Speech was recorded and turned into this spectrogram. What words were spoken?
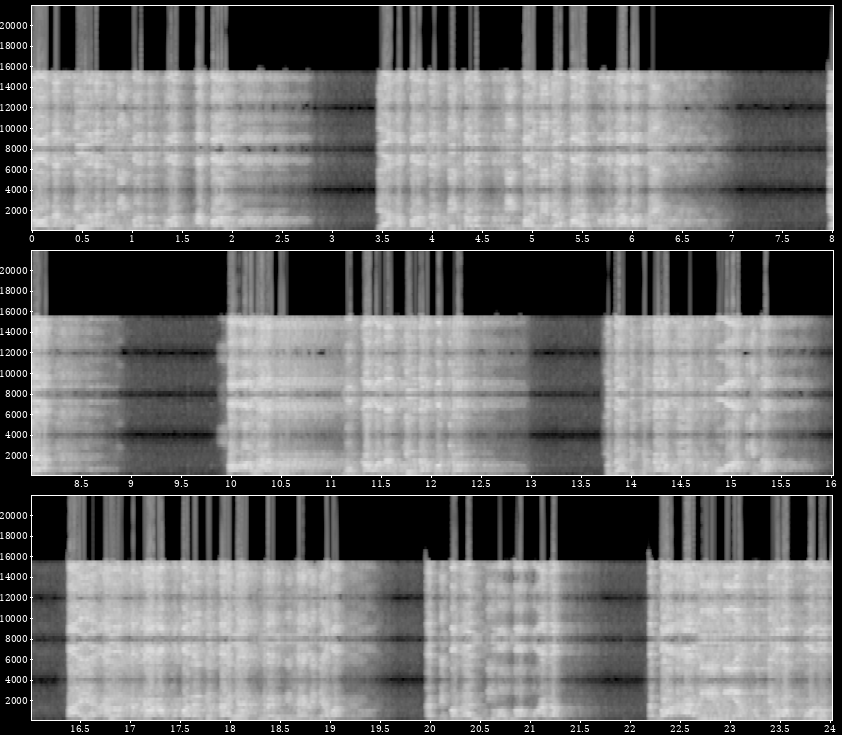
kau nangkir ada lima tentuan. Hafal. Ya hafal. Nanti kalau lima ni dapat, selamat deh. Ya. Soalan mungkau nangkir dah bocor. Sudah diketahui oleh semua kita. Saya kalau sekarang mau pada bertanya, berhenti saya dijawab. Tapi kalau nanti Allah alam. Sebab hari ini yang menjawab mulut.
